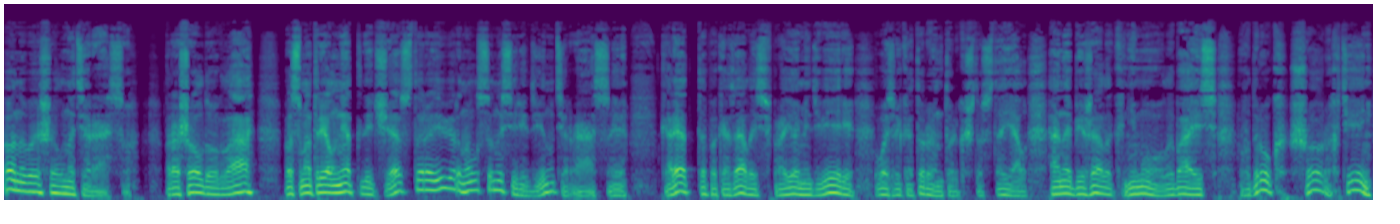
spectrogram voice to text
Он вышел на террасу прошел до угла, посмотрел, нет ли Честера, и вернулся на середину террасы. Каретта показалась в проеме двери, возле которой он только что стоял. Она бежала к нему, улыбаясь. Вдруг шорох, тень,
